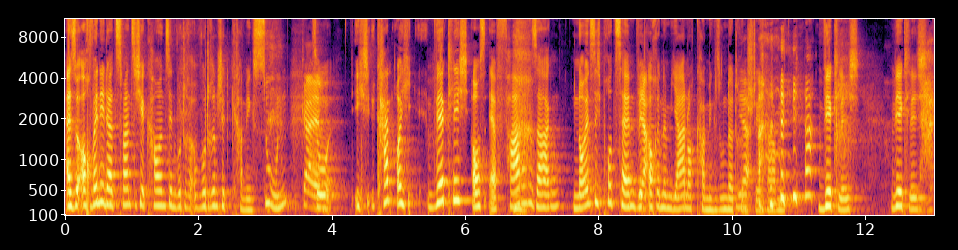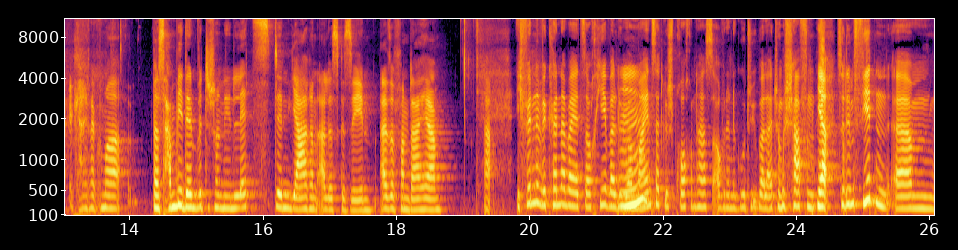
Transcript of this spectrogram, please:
also auch wenn ihr da 20 Accounts seht, wo, wo drin steht Coming Soon, Geil. so ich kann euch wirklich aus Erfahrung sagen, 90 Prozent wird ja. auch in einem Jahr noch Coming Soon da drin ja. stehen haben. ja. Wirklich. Wirklich. Ja, Carina, guck mal, was haben wir denn bitte schon in den letzten Jahren alles gesehen? Also von daher. Ja. Ich finde, wir können aber jetzt auch hier, weil du mhm. über Mindset gesprochen hast, auch wieder eine gute Überleitung schaffen ja. zu dem vierten, ähm,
